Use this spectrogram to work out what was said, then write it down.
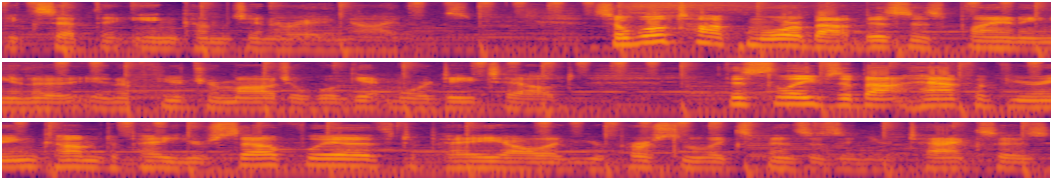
except the income generating items. So we'll talk more about business planning in a, in a future module. We'll get more detailed. This leaves about half of your income to pay yourself with, to pay all of your personal expenses and your taxes.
